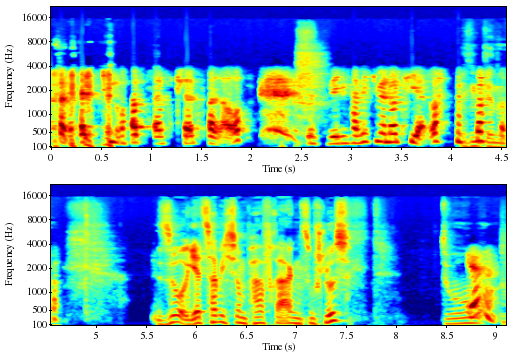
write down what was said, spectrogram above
WhatsApp-Chatverlauf. Deswegen habe ich mir notiert. Mhm, genau. So, jetzt habe ich so 'n paar Fragen zum Schluss. Du, Gerne. äh,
